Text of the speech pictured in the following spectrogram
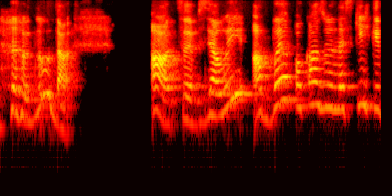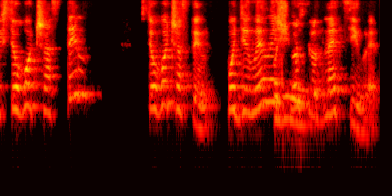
Ну, так. Да. А це взяли, а Б показує, наскільки всього частин, всього частин поділили щось одне ціле.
